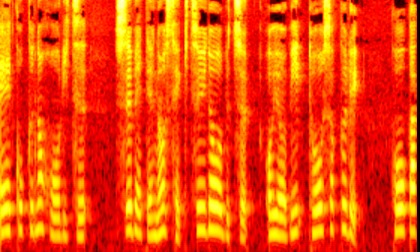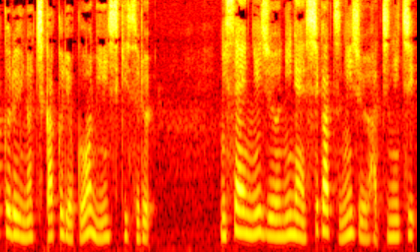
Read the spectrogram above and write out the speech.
英国の法律、すべての脊椎動物及び頭足類、甲殻類の知覚力を認識する。2022年4月28日、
